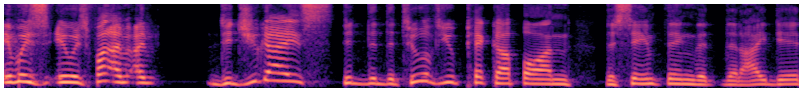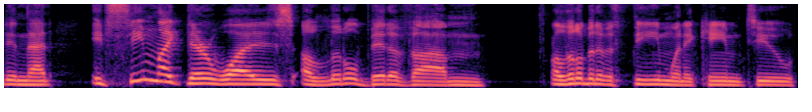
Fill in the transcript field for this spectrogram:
It was it was fun. I, I did you guys did, did the two of you pick up on the same thing that that I did in that it seemed like there was a little bit of um a little bit of a theme when it came to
